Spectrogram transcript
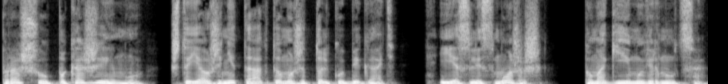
Прошу, покажи ему, что я уже не та, кто может только убегать. И если сможешь, помоги ему вернуться.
